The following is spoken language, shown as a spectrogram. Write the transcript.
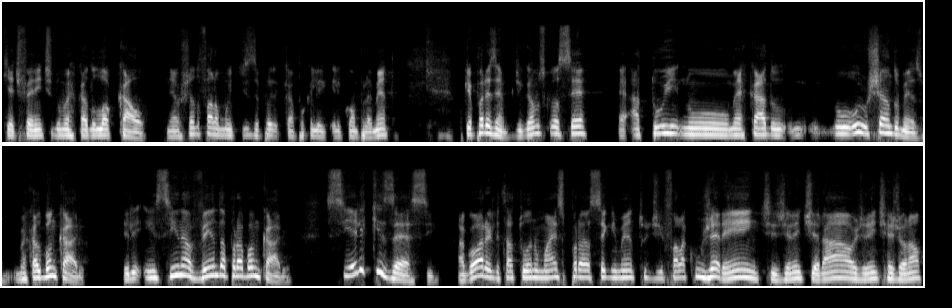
Que é diferente do mercado local. Né? O Xando fala muito disso, depois, daqui a pouco ele, ele complementa. Porque, por exemplo, digamos que você é, atue no mercado, no, o Xando mesmo, mercado bancário. Ele ensina venda para bancário. Se ele quisesse, agora ele está atuando mais para segmento de falar com gerentes, gerente geral, gerente regional.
